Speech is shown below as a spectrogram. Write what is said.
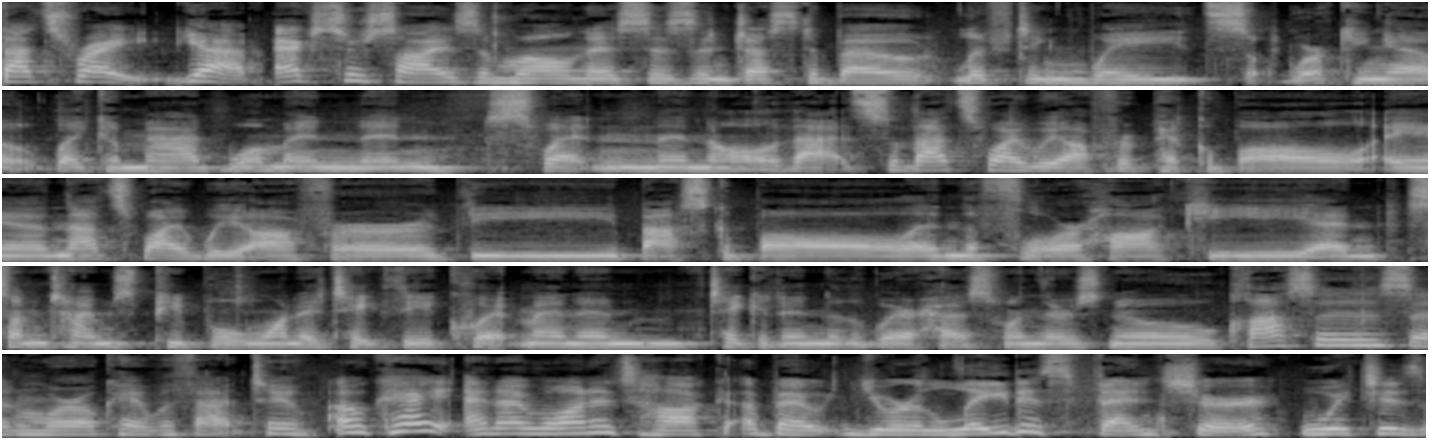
That's right. Yeah. Exercise and wellness isn't just about lifting weights, working out like a mad woman and sweating and all of that. So that's why we offer pickleball and that's why we offer the basketball and the floor hockey. And sometimes people want to take the equipment and take it into the warehouse when there's no classes, and we're okay with that too. Okay. And I want to talk about your latest venture, which is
